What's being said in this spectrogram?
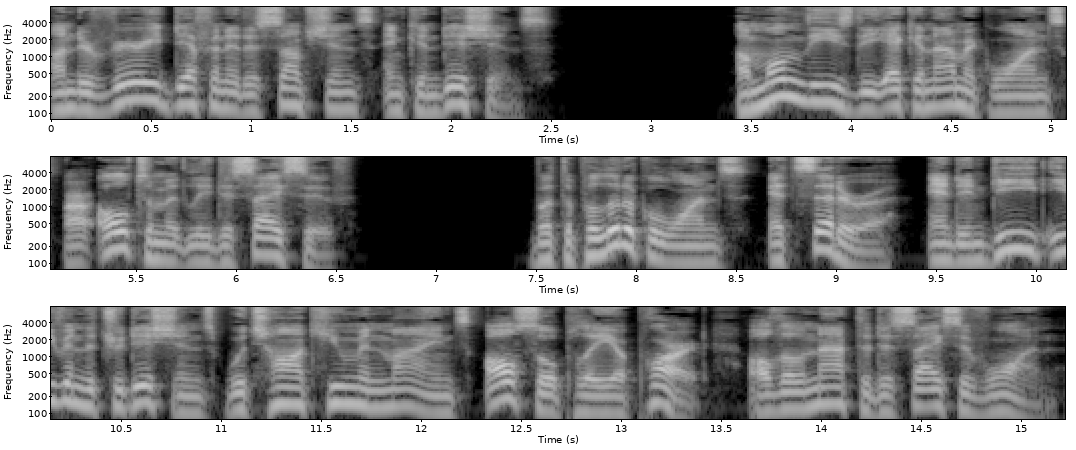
under very definite assumptions and conditions. Among these, the economic ones are ultimately decisive. But the political ones, etc., and indeed even the traditions which haunt human minds also play a part, although not the decisive one.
